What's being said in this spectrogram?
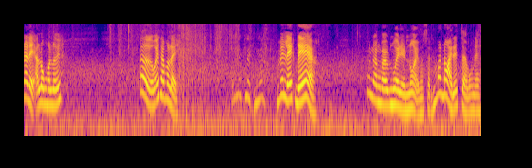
นั่นแหละเอาลงมาเลย เออ ไว้ทำอะไรมันเล็กๆเนี่ยไม่เล็กเด้กำลังแบบหน่วยหน่อยๆมาสันมาหน่อยได้อจ้ะบางเนี่ย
